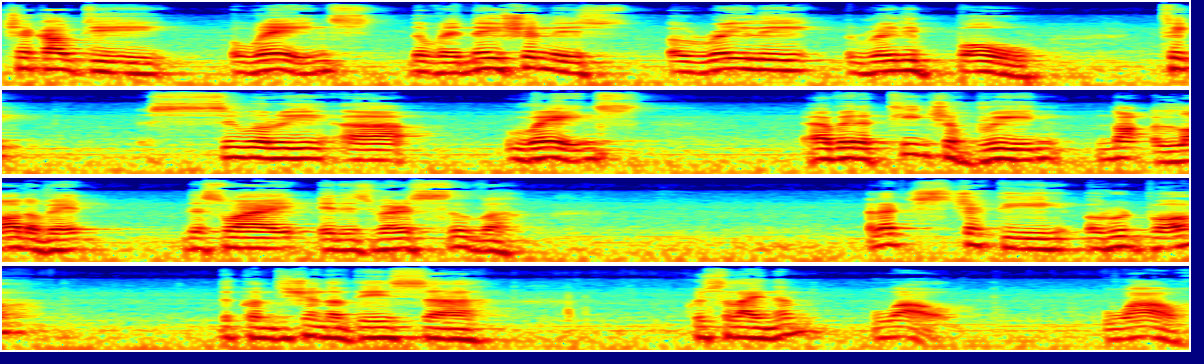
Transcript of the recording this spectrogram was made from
Check out the veins. The venation is a really really bold thick silvery uh, veins uh, with a tinge of green not a lot of it. That's why it is very silver. Let's check the root ball the condition of this uh, crystallinum. Wow. Wow.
